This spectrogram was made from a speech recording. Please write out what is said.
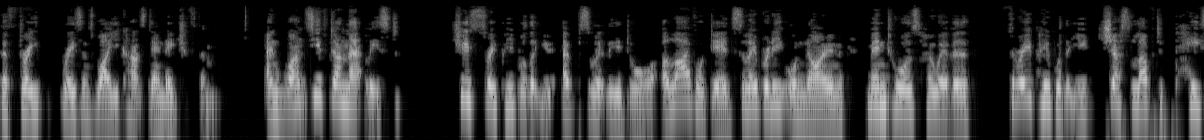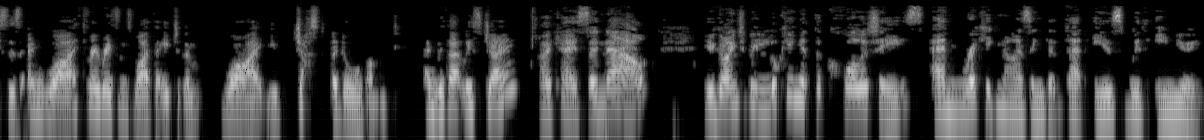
the three reasons why you can't stand each of them. And once you've done that list, choose three people that you absolutely adore, alive or dead, celebrity or known, mentors, whoever, three people that you just love to pieces and why, three reasons why for each of them, why you just adore them. And with that list, Jane? Okay, so now you're going to be looking at the qualities and recognizing that that is within you.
